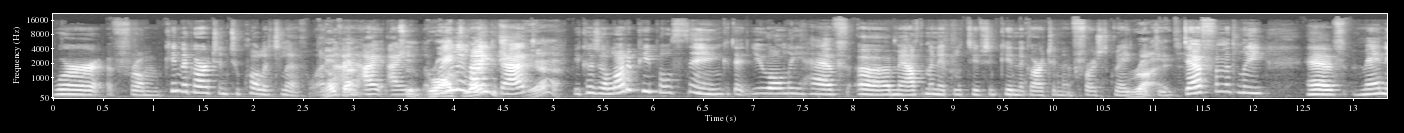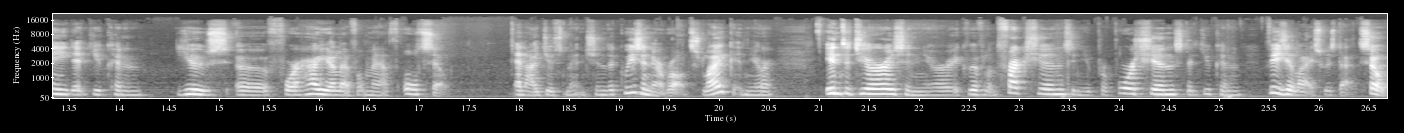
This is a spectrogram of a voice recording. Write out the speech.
were from kindergarten to college level. And, okay. and I, I range. really like that yeah. because a lot of people think that you only have uh, math manipulatives in kindergarten and first grade, right. but you definitely have many that you can use uh, for higher level math also. And I just mentioned the Cuisenaire rods, like in your integers, and your equivalent fractions, and your proportions, that you can visualize with that. So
